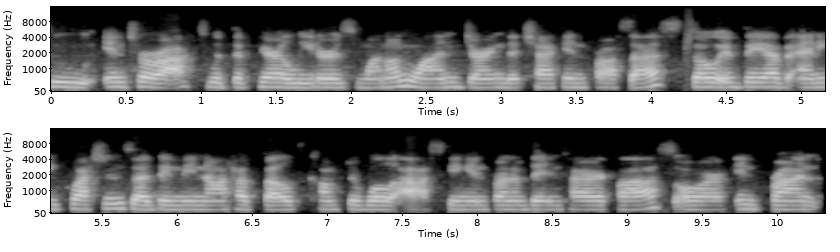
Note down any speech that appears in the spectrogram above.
to interact with the peer leaders one on one during the check in process. So, if they have any questions that they may not have felt comfortable asking in front of the entire class or in front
